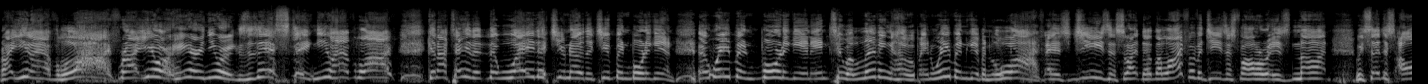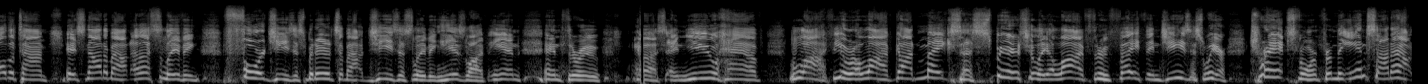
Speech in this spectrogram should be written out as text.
Right? You have life, right? You are here and you are existing. You have life. Can I tell you that the way that you know that you've been born again, and we've been born again into a living hope, and we've been given life as Jesus, right? The, the life of a Jesus follower is not, we say this all the time, it's not about us living for Jesus, but it's about Jesus living his life in and through us. And you have life. You're alive. God makes us spiritually alive through faith in Jesus. We are transformed from the inside out.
